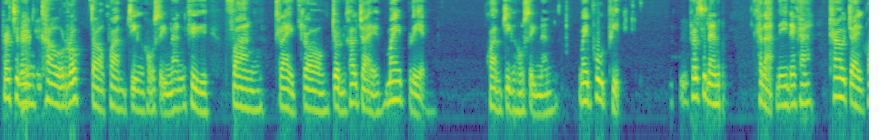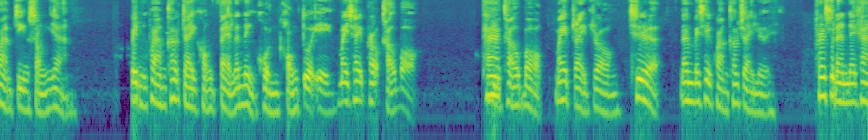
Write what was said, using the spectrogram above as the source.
เพราะฉะนั้นเคารพต่อความจริงของสิ่งนั้นคือ ฟังไตรตรองจนเข้าใจไม่เปลี่ยน ความจริงของสิ่งนั้น ไม่พูดผิด เพราะฉะนั้นขณะนี้นะคะ เข้าใจความจริงสองอย่างเป็นความเข้าใจของแต่ละหนึ่งคนของตัวเอง ไม่ใช่เพราะเขาบอก ถ้าเขาบอกไม่ไตรตรอง เชื่อนั่นไม่ใช่ความเข้าใจเลย เพราะฉะนั้นนะคะ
